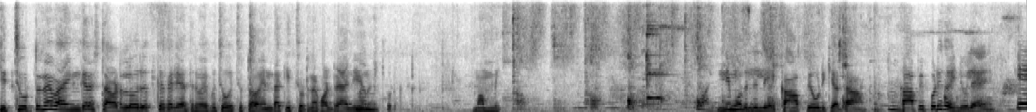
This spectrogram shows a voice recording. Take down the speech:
കിച്ചുട്ടിനെ ഭയങ്കര ഇഷ്ടം. അവിടെ ഉള്ളവരൊക്കെ കല്യാണത്തിന് പോയപ്പോ ചോദിച്ചിട്ടോ എന്താ കിച്ചൂട്ടിനെ കൊണ്ടുവരാഞ്ഞെന്ന്? മമ്മി. ഇനി മുതലില്ലേ കാപ്പി കുടിക്കാട്ടാ. കാപ്പിപ്പൊടി കഴിഞ്ഞു അല്ലേ? ഏ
